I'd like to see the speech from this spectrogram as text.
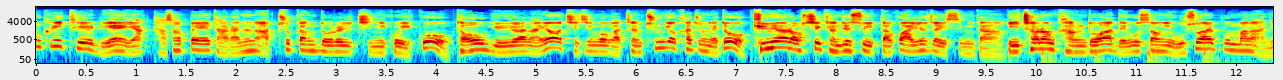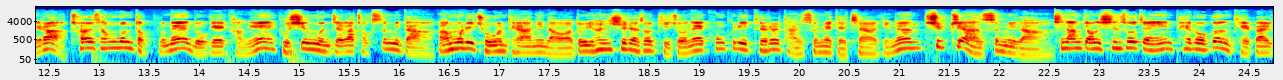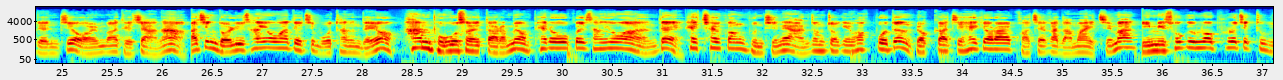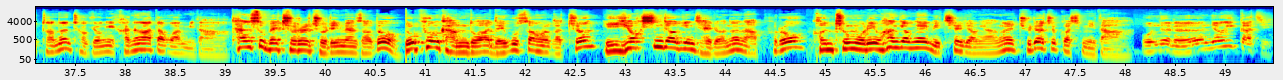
콘크리트에 비해 약 5배에 달하는 압축 강도를 지니고 있고 더욱 유연하여 지진과 같은 충격 하 중에도 균열 없이 견딜 수 있다고 알려져 있습니다. 이처럼 강도와 내구성이 우수할 뿐만 아니라 철 성분 덕분에 녹에 강해 부식 문제가 적습니다. 아무리 좋은 대안이 나와도 현실에서 기존의 콘크리트를 단숨에 대체하기는 쉽지 않습니다. 친환경 신소재인 폐록은 개발된 지 얼마 되지 않아 아직 널리 상용화되지 못하는데요. 한 보고서에 따르면 폐록 을 상용화하는데 폐철강 분진의 안정적인 확보 등 몇 가지 해결할 과제가 남아있지만 이미 소규모 프로젝트부터는 적용이 가능하다고 합니다. 탄소 배출을 줄이면서도 높은 강도와 내구성을 갖춘 이 혁신적인 재료는 앞으로 건축물이 환경에 미칠 영향을 줄여줄 것입니다. 오늘은 여기까지.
